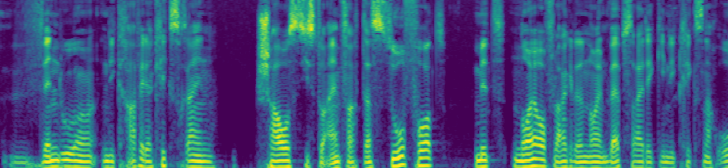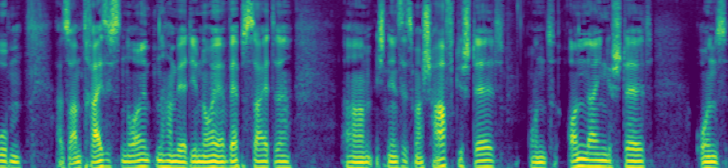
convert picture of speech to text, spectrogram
wenn du in die Grafik der Klicks reinschaust, siehst du einfach, dass sofort mit Neuauflage der neuen Webseite gehen die Klicks nach oben. Also am 30.09. haben wir die neue Webseite, ähm, ich nenne es jetzt mal scharf gestellt und online gestellt und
